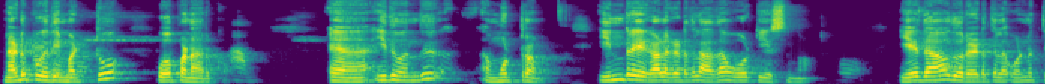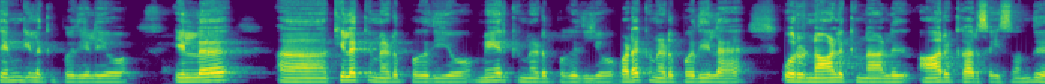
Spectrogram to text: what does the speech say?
நடுப்பகுதி மட்டும் ஓப்பனாக இருக்கும். இது வந்து முற்றம். இன்றைய காலகட்டத்தில் அதான் ஓடிஎஸ்ங்கிறோம். ஏதாவது ஒரு இடத்துல ஒன்று தென்கிழக்கு பகுதியிலையோ இல்லை கிழக்கு நடுப்பகுதியோ மேற்கு நடுப்பகுதியோ வடக்கு நடுப்பகுதியில் ஒரு நாலுக்கு நாலு ஆறு சைஸ் வந்து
